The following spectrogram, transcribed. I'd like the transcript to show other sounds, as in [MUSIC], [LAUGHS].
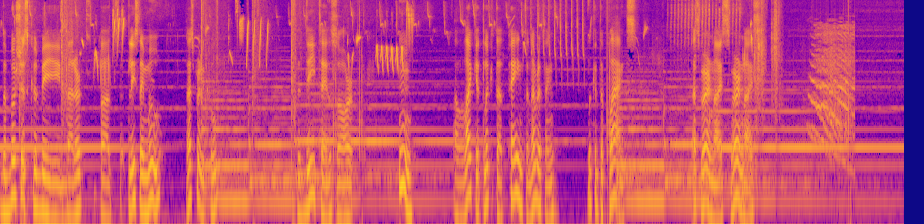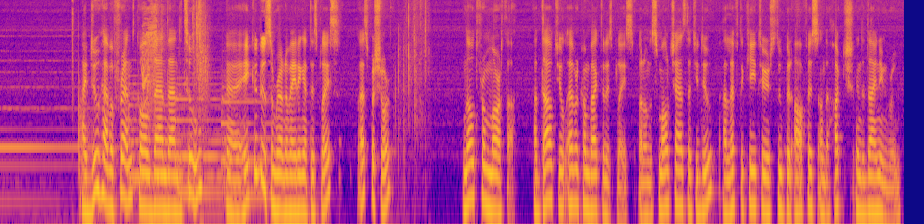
The bushes could be better, but at least they move. That's pretty cool. The details are... Hmm. I like it. Look at that paint and everything. Look at the planks. That's very nice. Very nice. I do have a friend called Dan Dan the Tool. Uh, he could do some renovating at this place. That's for sure. Note from Martha. I doubt you'll ever come back to this place, but on the small chance that you do, I left the key to your stupid office on the hutch in the dining room.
